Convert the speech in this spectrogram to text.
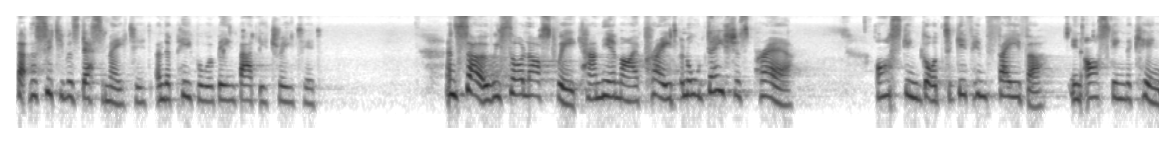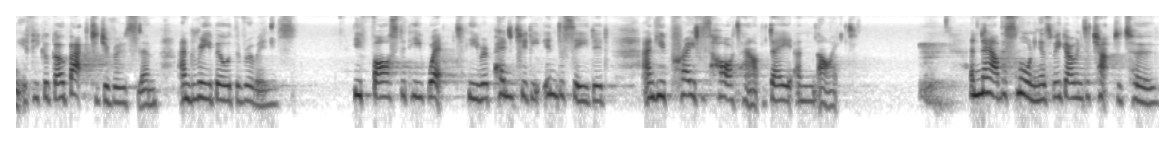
that the city was decimated and the people were being badly treated. And so we saw last week how Nehemiah prayed an audacious prayer, asking God to give him favor in asking the king if he could go back to Jerusalem and rebuild the ruins. He fasted, he wept, he repented, he interceded, and he prayed his heart out day and night. And now, this morning, as we go into chapter two,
